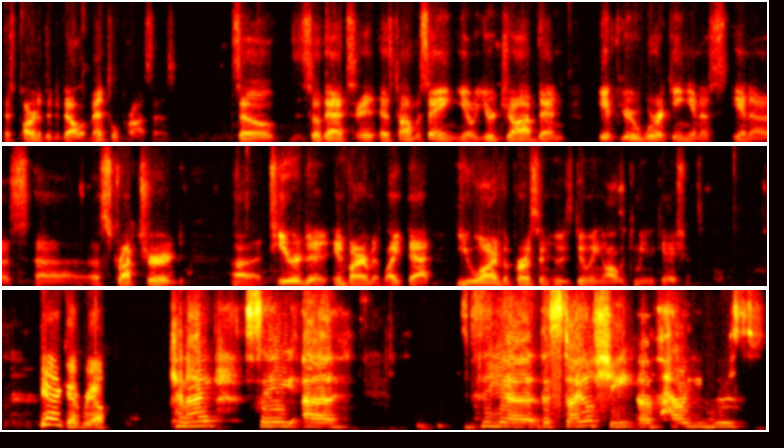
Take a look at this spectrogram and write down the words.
as part of the developmental process. So, so that's as Tom was saying. You know, your job then, if you're working in a in a, s- uh, a structured, uh, tiered environment like that, you are the person who's doing all the communications. Yeah, Gabrielle. Can I say uh, the uh, the style sheet of how you use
